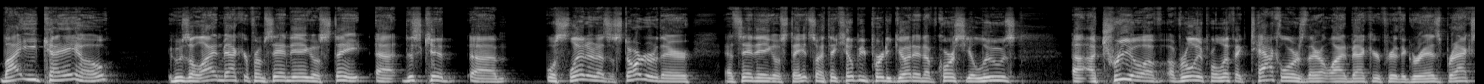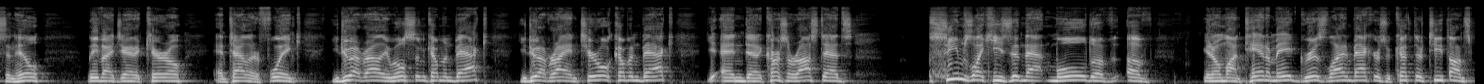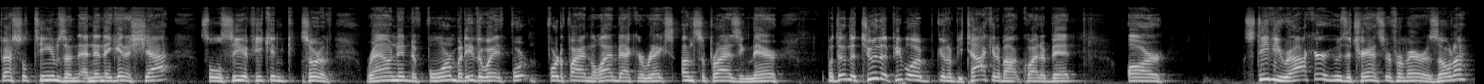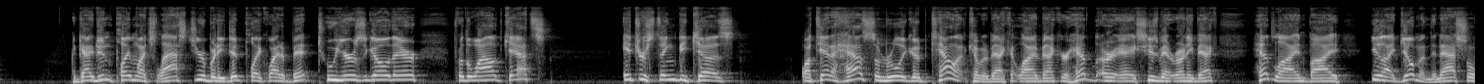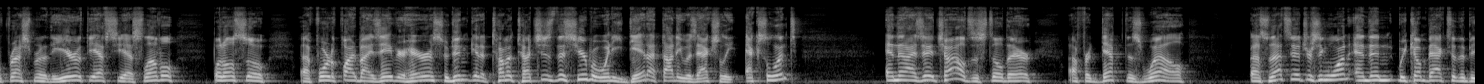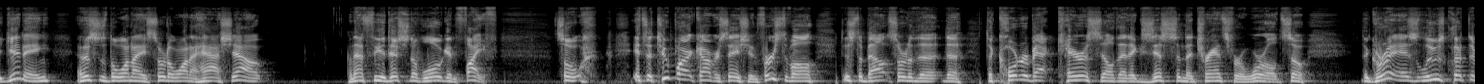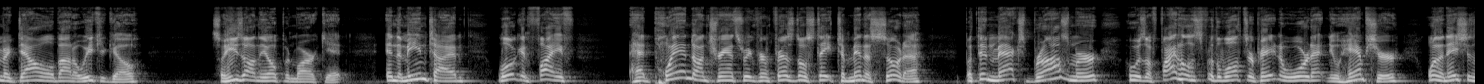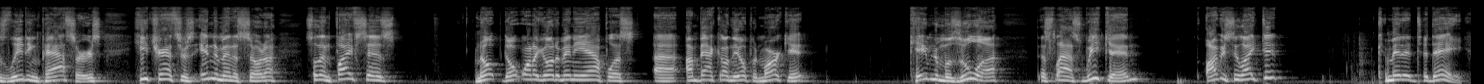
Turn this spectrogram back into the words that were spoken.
Vai Kaeho, who's a linebacker from San Diego State. Uh, this kid um, was slated as a starter there at San Diego State, so I think he'll be pretty good. And of course, you lose – uh, a trio of, of really prolific tacklers there at linebacker for the Grizz Braxton Hill, Levi Janacaro, and Tyler Flink. You do have Riley Wilson coming back. You do have Ryan Tyrrell coming back. And uh, Carson Rostad's seems like he's in that mold of, of you know, Montana made Grizz linebackers who cut their teeth on special teams and, and then they get a shot. So we'll see if he can sort of round into form. But either way, fortifying the linebacker ranks, unsurprising there. But then the two that people are going to be talking about quite a bit are Stevie Rocker, who's a transfer from Arizona. A guy didn't play much last year, but he did play quite a bit two years ago there for the Wildcats. Interesting because Montana has some really good talent coming back at linebacker, head, or excuse me, at running back, headlined by Eli Gilman, the National Freshman of the Year at the FCS level, but also uh, fortified by Xavier Harris, who didn't get a ton of touches this year, but when he did, I thought he was actually excellent. And then Isaiah Childs is still there uh, for depth as well. Uh, so that's an interesting one. And then we come back to the beginning, and this is the one I sort of want to hash out, and that's the addition of Logan Fife. So it's a two-part conversation. First of all, just about sort of the the the quarterback carousel that exists in the transfer world. So the Grizz lose Clifton McDowell about a week ago, so he's on the open market. In the meantime, Logan Fife had planned on transferring from Fresno State to Minnesota, but then Max Brosmer, who was a finalist for the Walter Payton Award at New Hampshire, one of the nation's leading passers, he transfers into Minnesota. So then Fife says, Nope, don't want to go to Minneapolis. Uh, I'm back on the open market. Came to Missoula this last weekend. Obviously liked it. Committed today.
